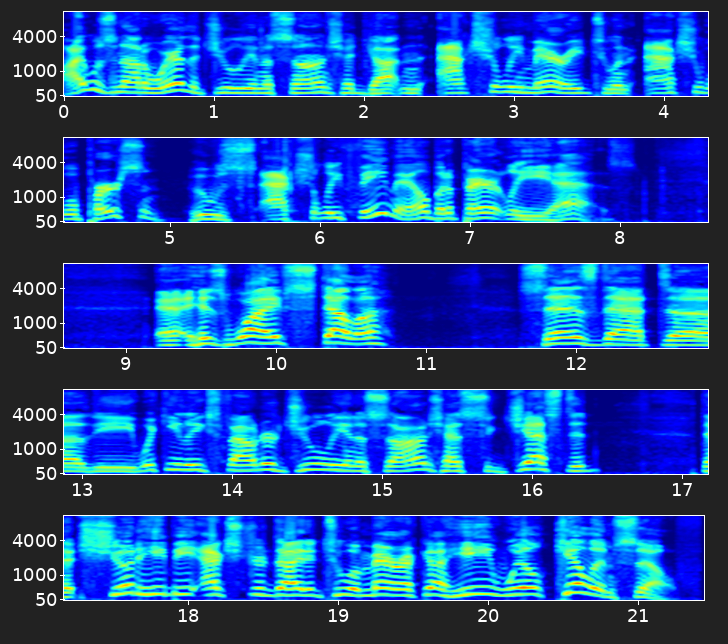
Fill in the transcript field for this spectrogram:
I was not aware that Julian Assange had gotten actually married to an actual person who's actually female, but apparently he has. Uh, his wife, Stella, says that uh, the WikiLeaks founder, Julian Assange, has suggested that should he be extradited to America, he will kill himself.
